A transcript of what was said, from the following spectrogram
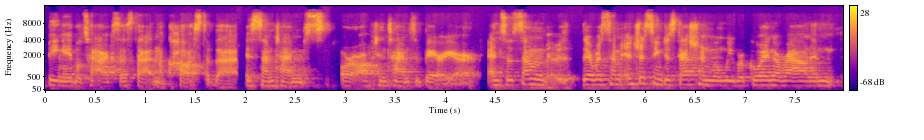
being able to access that and the cost of that is sometimes or oftentimes a barrier. And so some there was some interesting discussion when we were going around and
